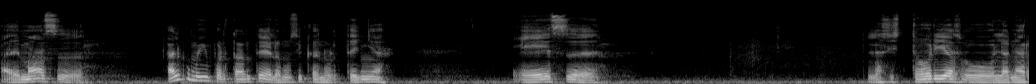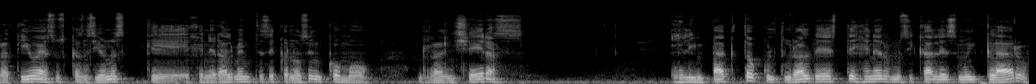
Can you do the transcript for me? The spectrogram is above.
Además, eh, algo muy importante de la música norteña es eh, las historias o la narrativa de sus canciones que generalmente se conocen como rancheras. El impacto cultural de este género musical es muy claro.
